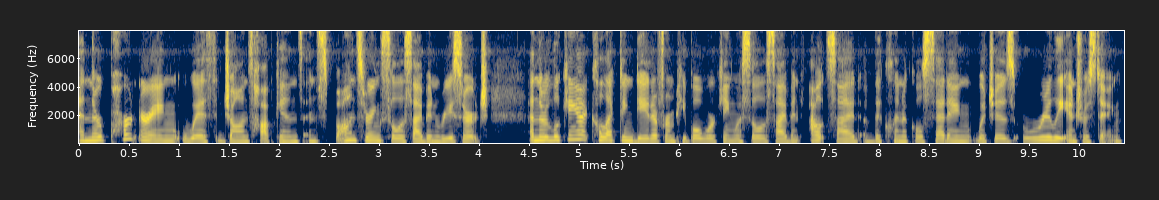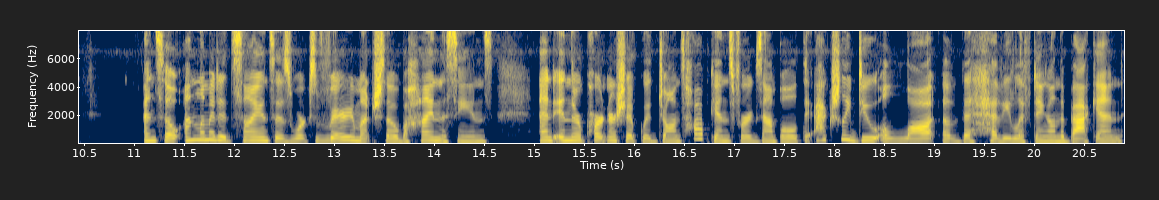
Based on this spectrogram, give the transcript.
and they're partnering with Johns Hopkins and sponsoring psilocybin research. And they're looking at collecting data from people working with psilocybin outside of the clinical setting, which is really interesting. And so Unlimited Sciences works very much so behind the scenes. And in their partnership with Johns Hopkins, for example, they actually do a lot of the heavy lifting on the back end,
